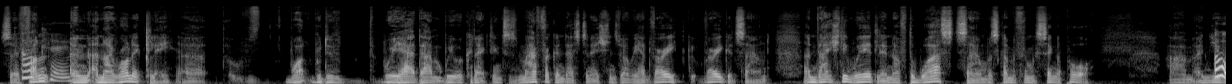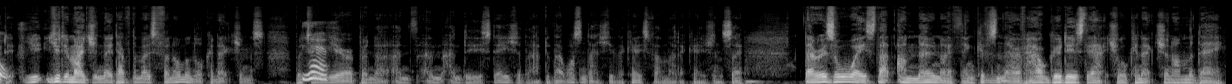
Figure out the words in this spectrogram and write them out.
So fun okay. and and ironically, uh, what would have we had um, we were connecting to some African destinations where we had very very good sound, and actually weirdly enough, the worst sound was coming from Singapore. Um, and you'd, oh. you, would imagine they'd have the most phenomenal connections between yes. Europe and, uh, and, and, and East Asia there, but that wasn't actually the case on that occasion. So there is always that unknown, I think, isn't there, of how good is the actual connection on the day.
